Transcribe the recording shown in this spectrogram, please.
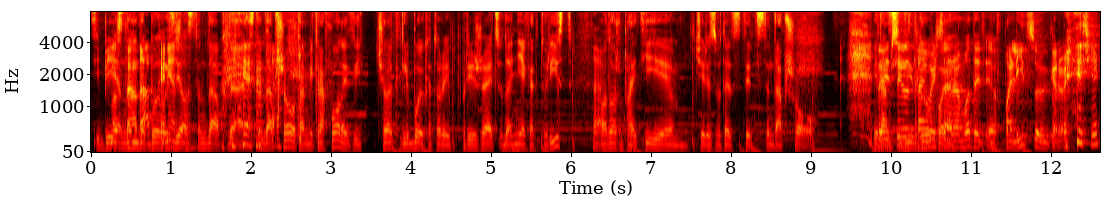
Тебе На надо было конечно. сделать стендап, да, стендап-шоу, там микрофон, и ты- человек любой, который приезжает сюда не как турист, Так. он должен пройти через вот это стен- стендап-шоу. И То есть ты устраиваешься работать э, в полицию, короче,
